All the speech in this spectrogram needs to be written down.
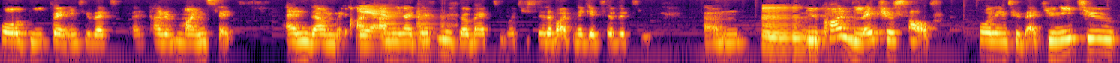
fall deeper into that that kind of mindset and um, I, I mean i definitely go back to what you said about negativity um, Mm. you can't let yourself fall into that you need to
